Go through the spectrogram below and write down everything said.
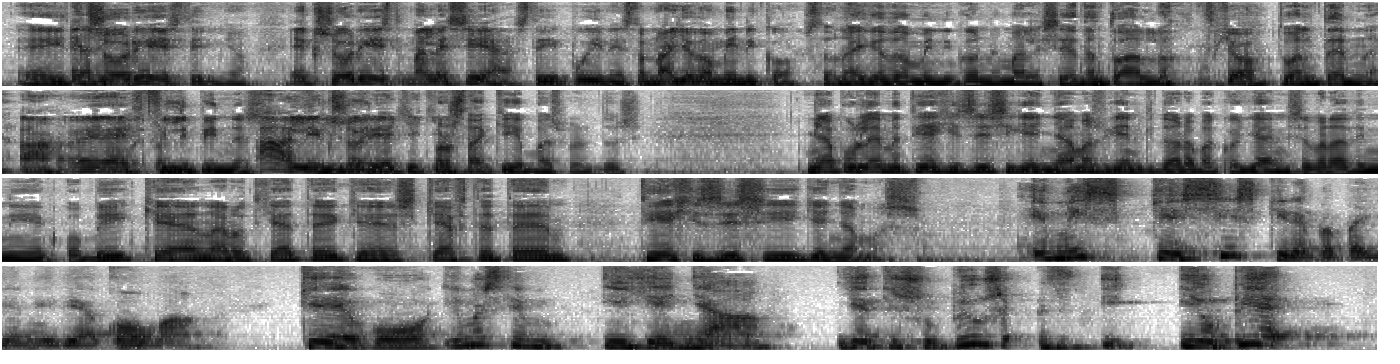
Ε, ήταν Εξορίες Θήμιο. Εξορίες στη Μαλαισία. Στη, πού είναι, στον Άγιο Δομήνικο. Στον Άγιο Δομήνικο, ναι, μάλιστα ήταν το άλλο. Ποιο; του Αντένα. Α, ε, έστω. Φιλιππίνες. Άλλη εξορία και εκεί. Προς τα εκεί, εν πάση περιπτώσει. Μια που λέμε τι έχει ζήσει η γενιά μας, βγαίνει και τώρα Μπακογιάννη σε βραδινή εκπομπή και αναρωτιέται και σκέφτεται τι έχει ζήσει η γενιά μας. Εμείς και εσείς κύριε Παπαγιαννίδη ακόμα και εγώ είμαστε η γενιά για τις οποίους, η, η οποία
